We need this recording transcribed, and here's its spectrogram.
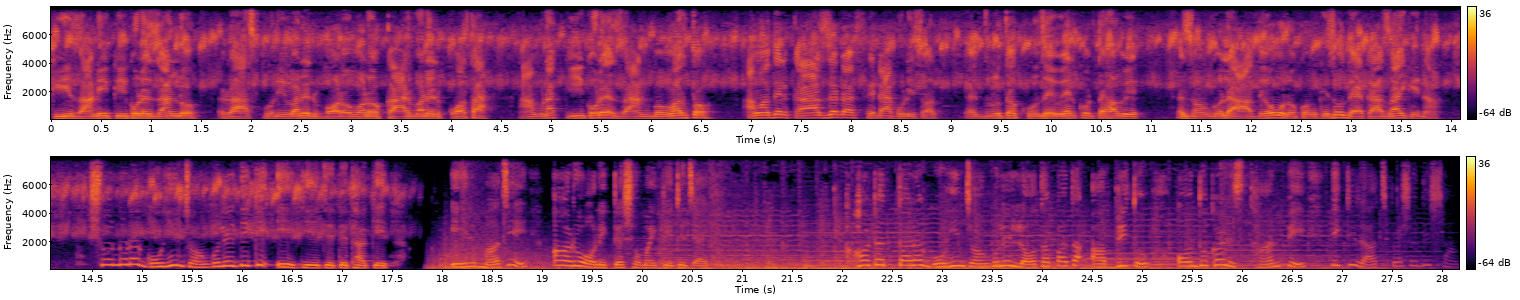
কি জানি কি করে জানলো? রাজ পরিবারের বড় বড় কারবারের কথা। আমরা কি করে জানব বলতো? আমাদের কাজ যেটা, সেটা করি চল। দ্রুত খুঁজে বের করতে হবে। জঙ্গলে আদেও ওরকম কিছু দেখা যায় কিনা? সৈন্যরা গহীন জঙ্গলের দিকে এগিয়ে যেতে থাকে। এর মাঝে আরও অনেকটা সময় কেটে যায়। হঠাৎ তারা গহীন জঙ্গলের লতা পাতা আবৃত অন্ধকার স্থান পেয়ে একটি রাজপ্রাসাদের সামনে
